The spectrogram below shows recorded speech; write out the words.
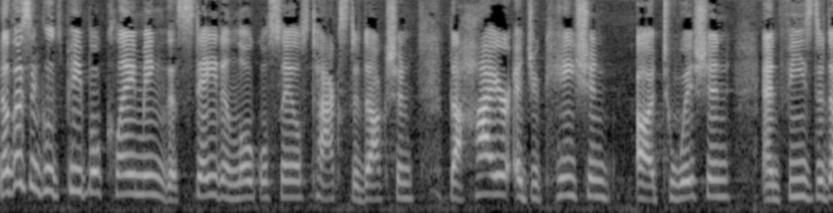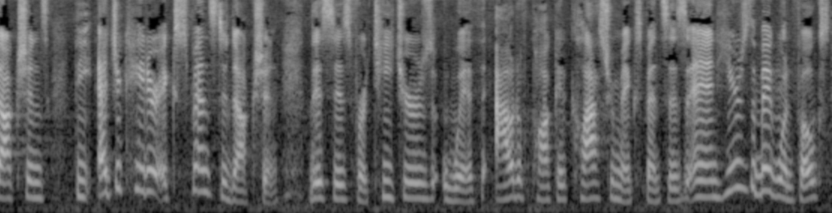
Now, this includes people claiming the state and local sales tax deduction, the higher education uh, tuition and fees deductions, the educator expense deduction. This is for teachers with out of pocket classroom expenses. And here's the big one, folks.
